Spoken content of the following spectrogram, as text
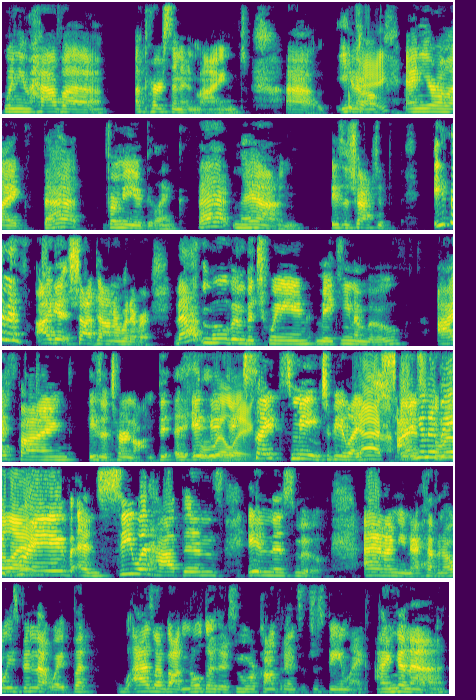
when you have a, a person in mind, uh, you Okay. know, and you're like, that, for me, it'd be like, that man is attractive. Even if I get shot down or whatever, that move in between making a move, I find is a turn on. It, it- it excites me to be like, Yes, I'm going to be brave and see what happens in this move. And I mean, I haven't always been that way, but as I've gotten older, there's more confidence of just being like, I'm gonna,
